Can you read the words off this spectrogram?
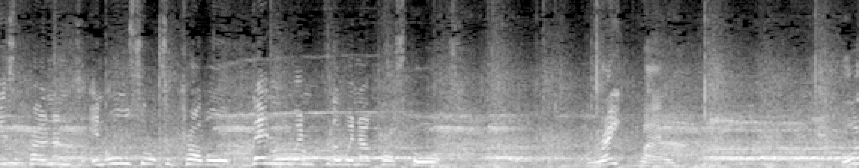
Chinese opponent in all sorts of trouble, then went for the winner cross court. Great play. 4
